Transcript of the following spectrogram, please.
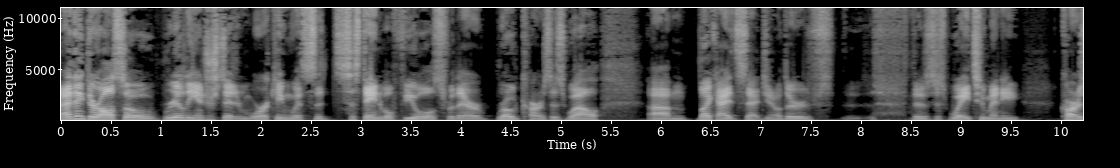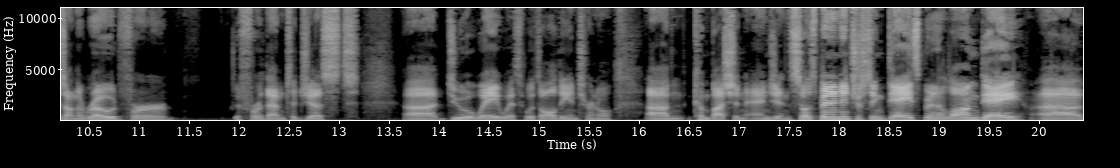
And I think they're also really interested in working with su- sustainable fuels for their road cars as well. Um, like I had said, you know, there's there's just way too many cars on the road for for them to just uh, do away with with all the internal um, combustion engines. So it's been an interesting day. It's been a long day. Uh,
